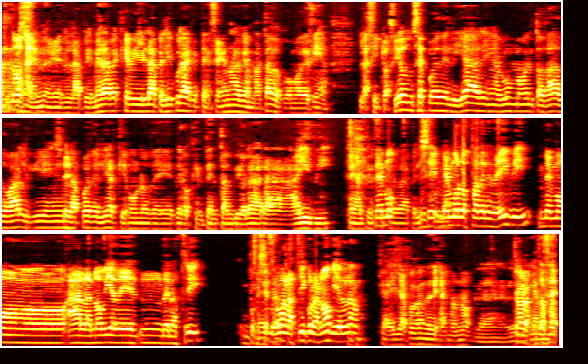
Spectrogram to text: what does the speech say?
No o sea, en la primera vez que vi la película que pensé que no la habían matado, como decían, la situación se puede liar en algún momento dado alguien Sí. la puede liar, que es uno de, de los que intentan violar a, a Ivy en el principio Vemos, de la película. sí, vemos los padres de Ivy, vemos a la novia de, de la actriz. Porque Exacto. vemos a la actriz con la novia al lado. Que ahí ya fue cuando dije, no, no, la, la Claro, entonces-.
